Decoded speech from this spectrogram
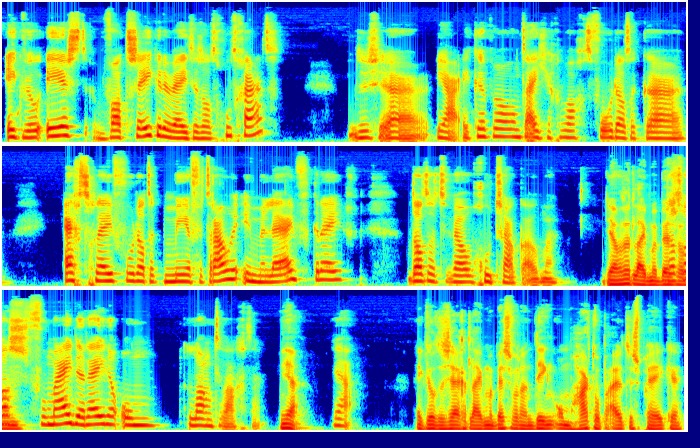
ik wil eerst wat zekerder weten dat het goed gaat. Dus uh, ja, ik heb wel een tijdje gewacht voordat ik uh, echt schreef, voordat ik meer vertrouwen in mijn lijf kreeg, dat het wel goed zou komen. Ja, want het lijkt me best dat wel. Dat was een... voor mij de reden om lang te wachten. Ja. Ja. Ik wilde zeggen, het lijkt me best wel een ding om hardop uit te spreken.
